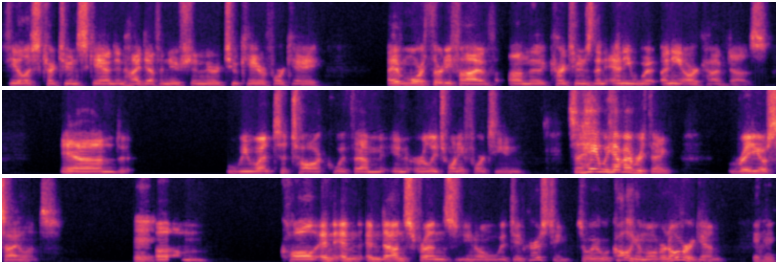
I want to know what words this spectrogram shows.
Felix cartoons scanned in high definition or 2K or 4K. I have more 35 on the cartoons than any any archive does. And we went to talk with them in early 2014. Said, "Hey, we have everything." Radio silence. Hmm. Um, call and and and Don's friends, you know, with Dave Gerstein. So we were calling them over and over again, Mhm.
